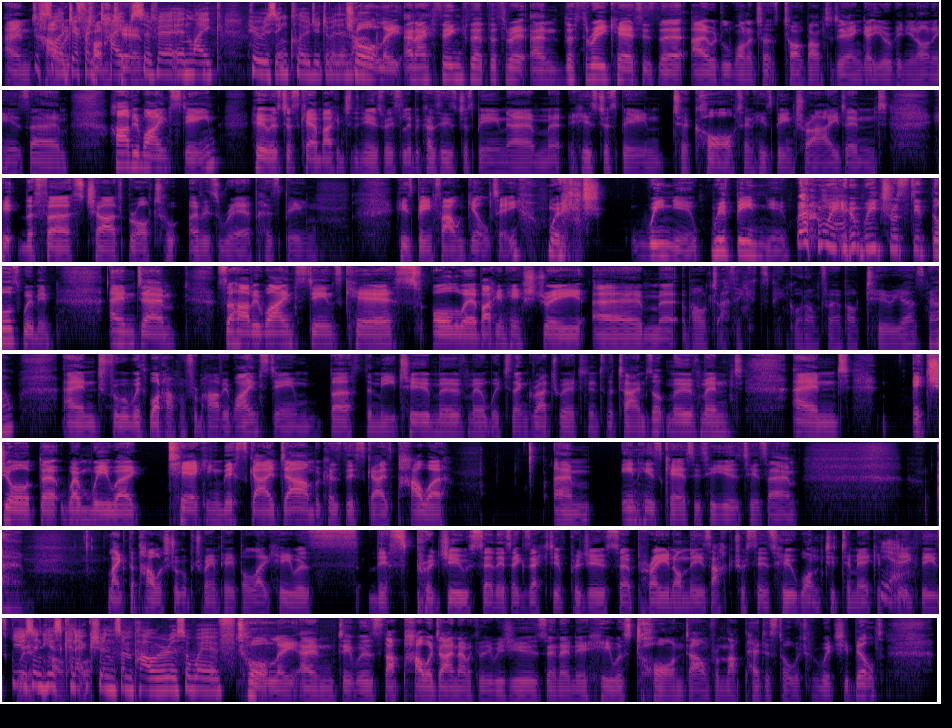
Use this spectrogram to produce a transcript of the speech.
and Just how sort of it's different contained. types of it and like who is included within that. Totally, and I think that the three and the three cases that I would want to talk about today and get your opinion on it is um, Harvey Weinstein, who has just came back into the news recently because he's just been um, he's just been to court and he's been tried, and he, the first charge brought to, of his rape has been he's been found guilty, which we knew. We've been new. we, we trusted those women. And um, so Harvey Weinstein's case, all the way back in history, um, about, I think it's been going on for about two years now. And for, with what happened from Harvey Weinstein, birthed the Me Too movement, which then graduated into the Time's Up movement. And it showed that when we were taking this guy down because this guy's power um in his cases he used his um um like the power struggle between people. Like he was this producer this executive producer preying on these actresses who wanted to make it Yeah. big these Using his powerful- connections and power as a way of Totally, and it was that power dynamic that he was using, and he was torn down from that pedestal which which he built,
